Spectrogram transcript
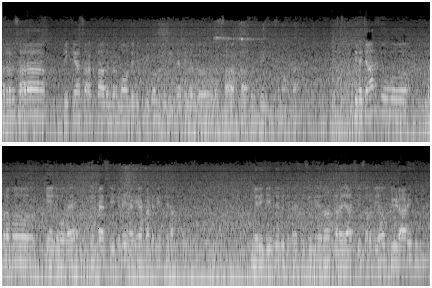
ਮਤਲਬ ਸਾਰਾ ਦੇਖਿਆ, ਹਿਸਾਬ ਕਿਤਾਬ ਅੰਦਰ ਮੌਲ ਦੇ ਵਿੱਚ ਵੀ ਘੁੰਮ ਕੇ ਦੇਖਿਆ ਤੇ ਮੇਰੇ ਤੋਂ ਹਿਸਾਬ ਕਿਤਾਬ ਪੁੱਛਦੇ ਸੀ ਸਮਾਨ ਦਾ ਤੇ ਅਚਾਨਕ ਉਹ ਮਤਲਬ ਚੇਂਜ ਹੋ ਗਏ ਕਿ ਪੈਸੇ ਜਿਹੜੇ ਹੈਗੇ ਆ ਕੱਢ ਕੇ ਇੱਥੇ ਰੱਖ ਲਏ ਮੇਰੀ ਜੇਬ ਦੇ ਵਿੱਚ ਪੈਸੇ ਸੀਗੇ, ਉਹਦਾ 10600 ਰੁਪਇਆ, ਉਹ ਫੀਡ ਆ ਰਹੀ ਸੀਗੀ।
